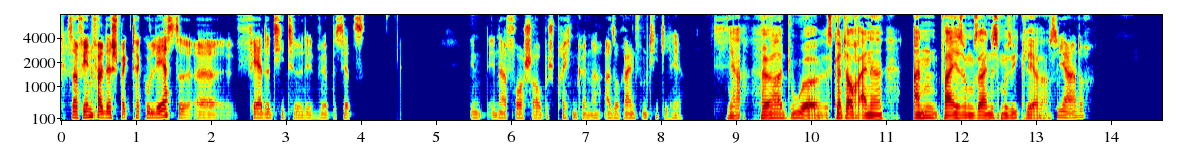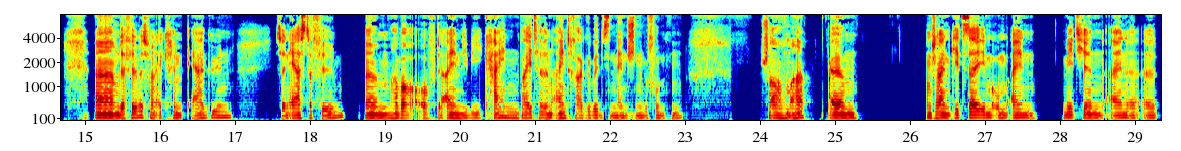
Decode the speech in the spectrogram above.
Das ist auf jeden Fall der spektakulärste äh, Pferdetitel, den wir bis jetzt in, in der Vorschau besprechen können, also rein vom Titel her. Ja, Hör Dur. Es könnte auch eine Anweisung sein des Musiklehrers. Ja, doch. Ähm, der Film ist von Ekrem Ergün. Sein erster Film. Ähm, habe auch auf der IMDb keinen weiteren Eintrag über diesen Menschen gefunden. Schauen wir mal. Ähm, anscheinend geht's da eben um ein Mädchen, eine äh,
